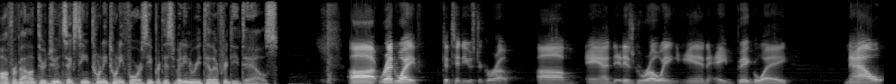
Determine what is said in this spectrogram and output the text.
Offer valid through June 16, 2024. See participating retailer for details. Uh, Red Wave continues to grow, um, and it is growing in a big way. Now,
